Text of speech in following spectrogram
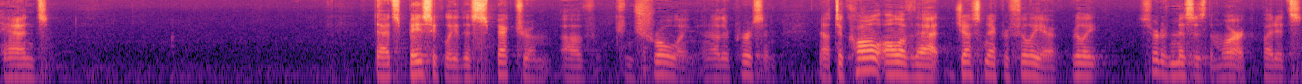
And that's basically the spectrum of controlling another person. Now, to call all of that just necrophilia really sort of misses the mark, but it's,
